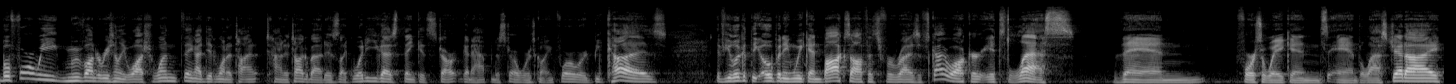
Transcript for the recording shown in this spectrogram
before we move on to recently watched, one thing I did want to kind of talk about is like, what do you guys think is start going to happen to Star Wars going forward? Because if you look at the opening weekend box office for Rise of Skywalker, it's less than Force Awakens and The Last Jedi.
